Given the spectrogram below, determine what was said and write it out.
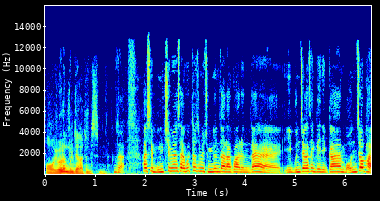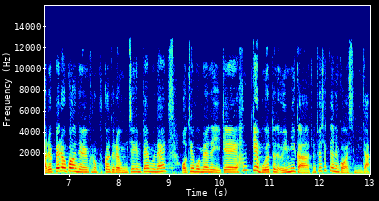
어, 이런 문제가 좀 있습니다. 네. 사실 뭉치면 살, 흩어지면 죽는다라고 하는데 이 문제가 생기니까 먼저 발을 빼려고 하는 그런 국가들의 움직임 때문에 어떻게 보면 이게 함께 모였던 의미가 좀 퇴색되는 것 같습니다.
